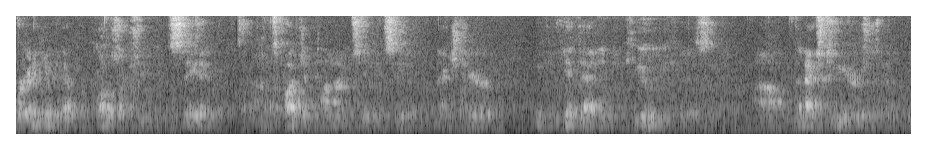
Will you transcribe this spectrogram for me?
We're going to give you that proposal so you can see it. Uh, It's budget time, so you can see it next year. We can get that into queue because um, the next two years is going to be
